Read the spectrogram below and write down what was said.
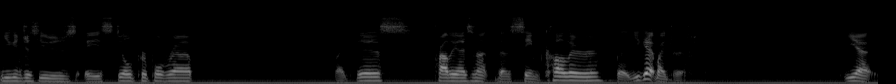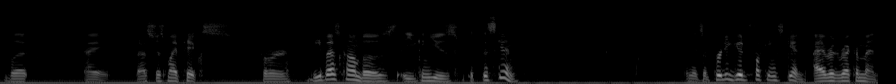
you can just use a still purple wrap like this. Probably it's not the same color, but you get my drift. Yeah, but I that's just my picks for the best combos that you can use with the skin. And it's a pretty good fucking skin. I would recommend.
